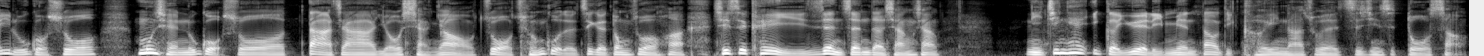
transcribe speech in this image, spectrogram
以如果说目前如果说大家有想要做存股的这个动作的话，其实可以认真的想想，你今天一个月里面到底可以拿出的资金是多少？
